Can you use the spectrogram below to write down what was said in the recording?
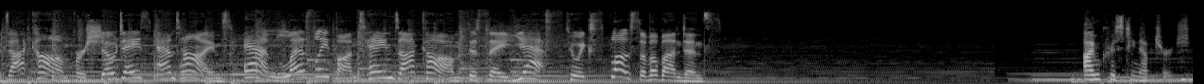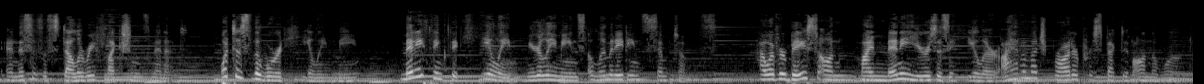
TransformationTalkRadio.com for show dates and times and LeslieFontaine.com to say yes to explosive abundance. I'm Christine Upchurch, and this is a Stellar Reflections Minute. What does the word healing mean? Many think that healing merely means eliminating symptoms. However, based on my many years as a healer, I have a much broader perspective on the word.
